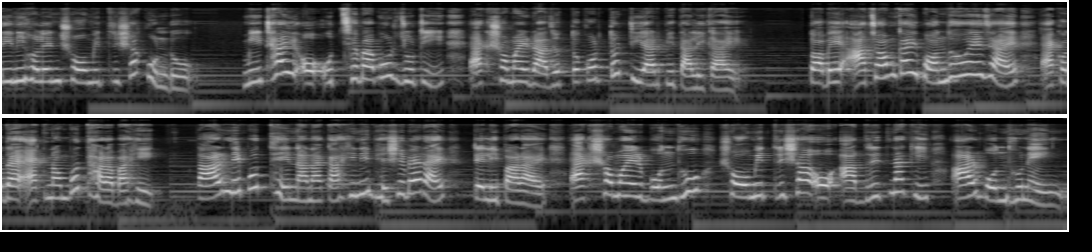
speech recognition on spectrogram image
তিনি হলেন সৌমিত্রিষা কুণ্ডু। মিঠাই ও উচ্ছেবাবুর জুটি একসময় রাজত্ব করত টিআরপি তালিকায়। তবে আচমকাই বন্ধ হয়ে যায় একদা এক নম্বর ধারাবাহিক। তার নেপথ্যে নানা কাহিনী ভেসে বেড়ায় টেলিপাড়ায়। এক সময়ের বন্ধু সৌমিত্রিষা ও আদ্রিত নাকি আর বন্ধু নেই।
